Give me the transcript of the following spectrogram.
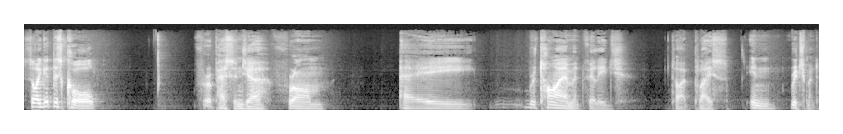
So I get this call for a passenger from a retirement village type place in Richmond.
